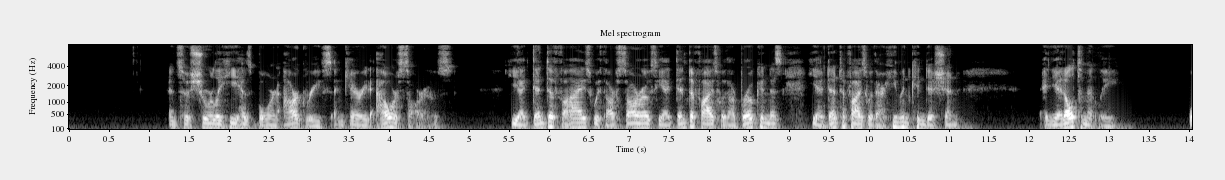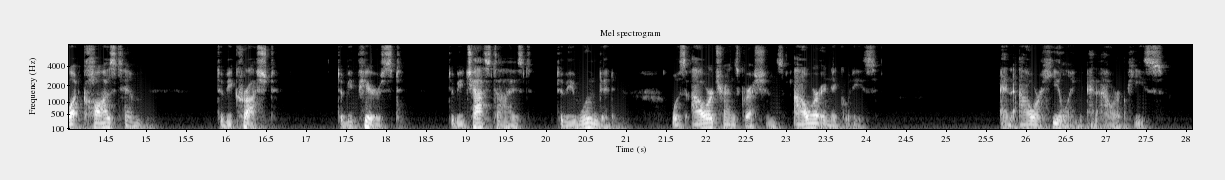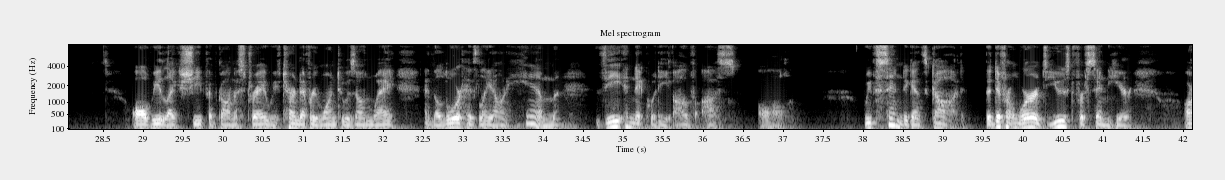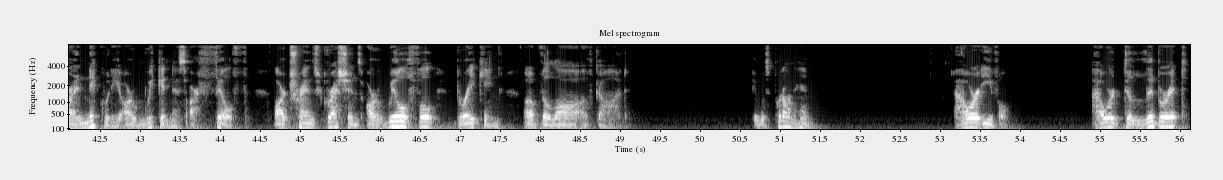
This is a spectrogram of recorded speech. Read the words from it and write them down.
And so surely he has borne our griefs and carried our sorrows he identifies with our sorrows. He identifies with our brokenness. He identifies with our human condition. And yet, ultimately, what caused him to be crushed, to be pierced, to be chastised, to be wounded was our transgressions, our iniquities, and our healing and our peace. All we like sheep have gone astray. We've turned every one to his own way, and the Lord has laid on him the iniquity of us all. We've sinned against God. The different words used for sin here are iniquity, our wickedness, our filth, our transgressions, our willful breaking of the law of God. It was put on him. Our evil, our deliberate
